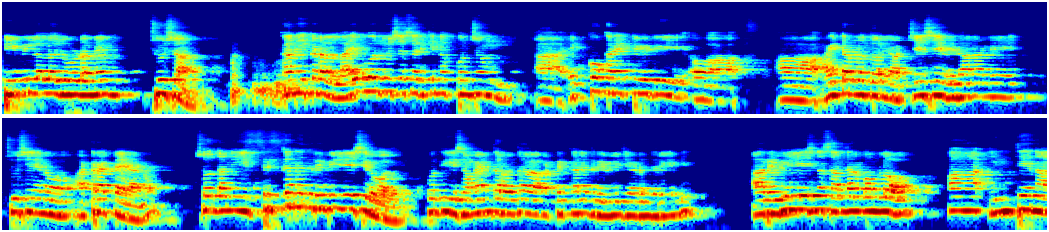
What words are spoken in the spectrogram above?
టీవీలలో చూడడమే చూశాను. కానీ ఇక్కడ లైవ్గా చూసేసరికి నాకు కొంచెం ఎక్కువ కనెక్టివిటీ ఐటమ్లతో చేసే విధానాన్ని చూసి నేను అట్రాక్ట్ అయ్యాను. సో దాని ట్రిక్ అనేది రివీల్ చేసిరు వాళ్ళు. కొద్ది సమయం తర్వాత ఆ ట్రిక్ అనేది రివీల్ చేయడం జరిగింది. ఆ రివీల్ చేసిన సందర్భంలో ఇంతేనా?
